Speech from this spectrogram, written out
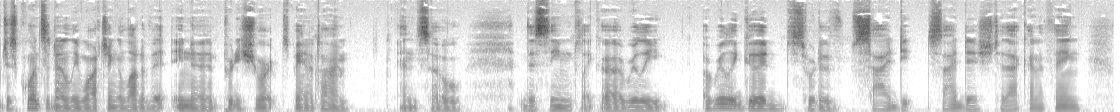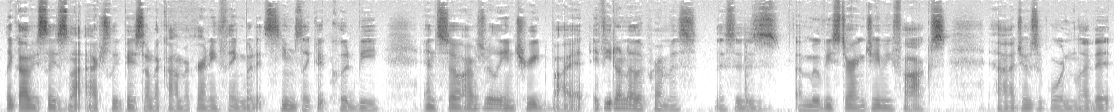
just coincidentally watching a lot of it in a pretty short span of time, and so this seemed like a really a really good sort of side side dish to that kind of thing. Like obviously it's not actually based on a comic or anything, but it seems like it could be. And so I was really intrigued by it. If you don't know the premise, this is a movie starring Jamie Foxx uh, Joseph Gordon-Levitt,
